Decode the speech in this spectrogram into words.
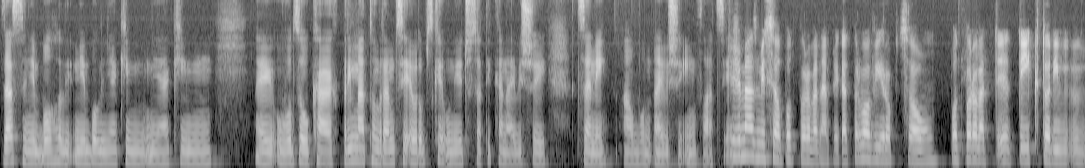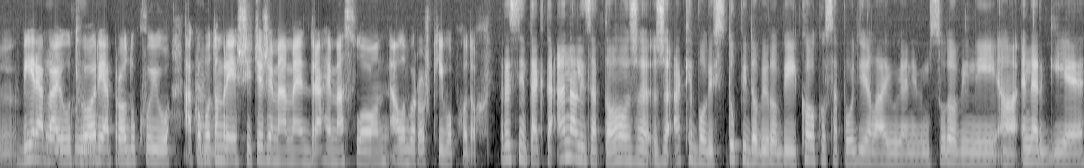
zase neboli, neboli nejakým, nejakým hej, úvodzovkách primátom v rámci Európskej únie, čo sa týka najvyššej ceny alebo najvyššej inflácie. Čiže má zmysel podporovať napríklad prvovýrobcov, podporovať tých, ktorí vyrábajú, produkujú. tvoria, produkujú, ako ano. potom riešite, že máme drahé maslo alebo rožky v obchodoch. Presne tak, tá analýza toho, že, že aké boli vstupy do výroby, koľko sa podielajú, ja neviem, suroviny, energie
